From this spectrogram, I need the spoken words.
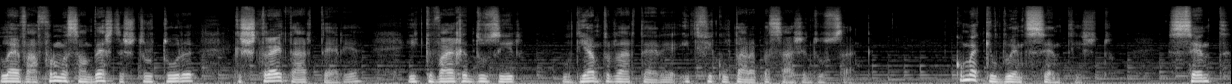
leva à formação desta estrutura que estreita a artéria e que vai reduzir o diâmetro da artéria e dificultar a passagem do sangue. Como é que o doente sente isto? Sente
